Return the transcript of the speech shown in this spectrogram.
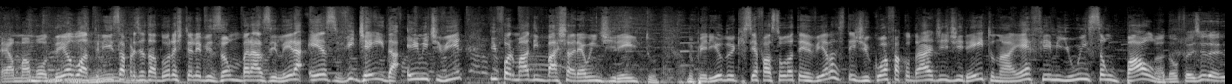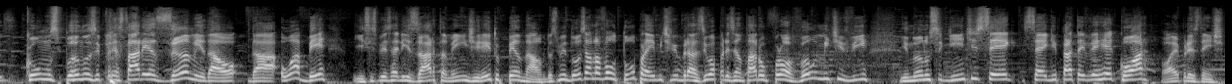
É uma modelo, atriz, apresentadora de televisão brasileira, ex-VJ da MTV e formada em bacharel em Direito. No período em que se afastou da TV, ela se dedicou à faculdade de Direito na FMU em São Paulo. Mas não fez direito. com os planos de prestar exame da, O- da OAB e se especializar também em direito penal. Em 2012 ela voltou para a MTV Brasil apresentar o Provão MTV e no ano seguinte segue, segue para a TV Record, olha presidente,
